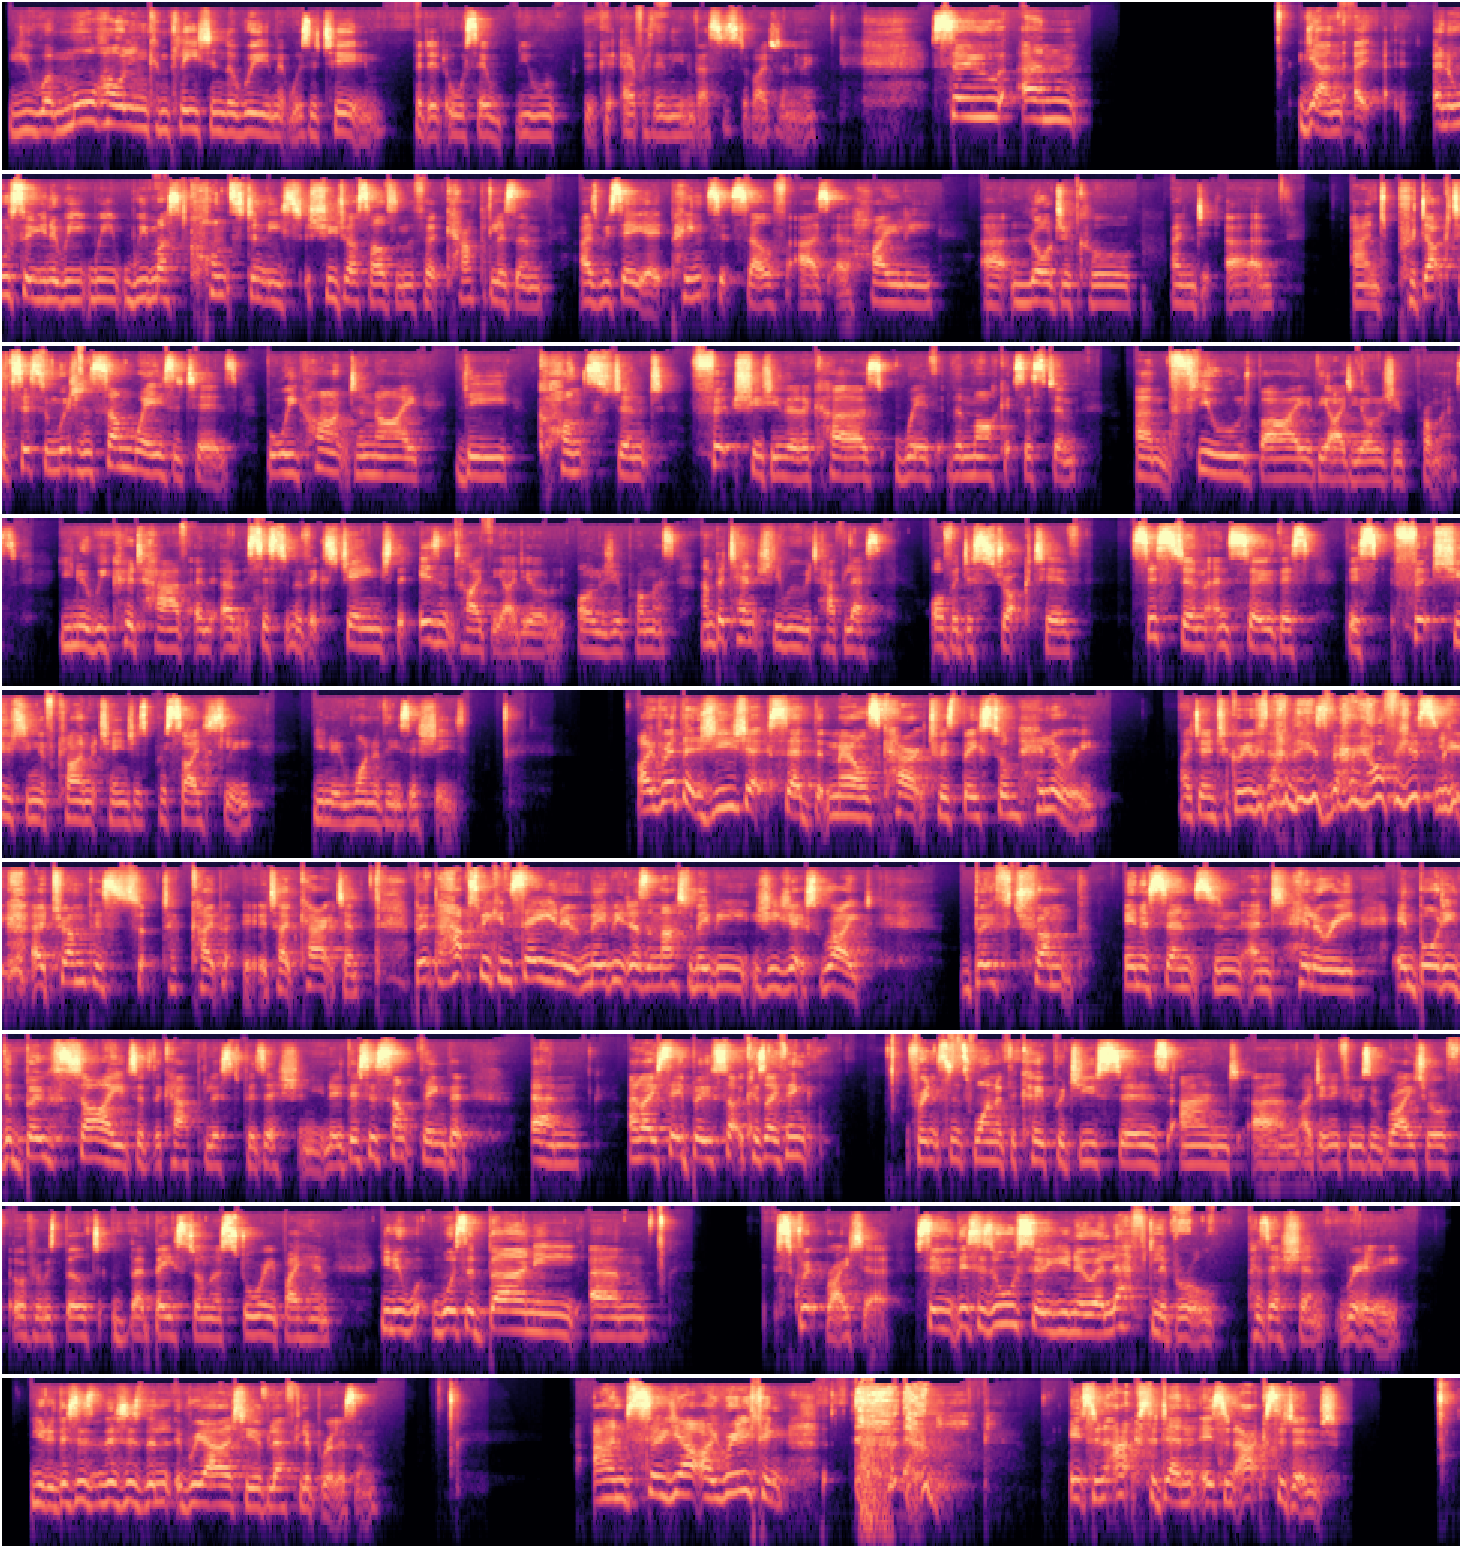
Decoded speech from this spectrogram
You were more whole and complete in the womb. It was a tomb, but it also, you look at everything, the universe is divided anyway. So, um, yeah, and, uh, and also, you know, we, we, we must constantly shoot ourselves in the foot. Capitalism, as we say, it paints itself as a highly uh, logical and um, and productive system, which in some ways it is, but we can't deny the constant foot shooting that occurs with the market system um, fueled by the ideology of promise. you know, we could have an, um, a system of exchange that isn't tied to the ideology of promise, and potentially we would have less of a destructive system. And so this this foot shooting of climate change is precisely, you know, one of these issues. I read that Zizek said that Meryl's character is based on Hillary. I don't agree with that. He's very obviously a Trumpist type, type character. But perhaps we can say, you know, maybe it doesn't matter. Maybe Zizek's right. Both Trump in a sense, and, and Hillary embody the both sides of the capitalist position. You know, this is something that, um, and I say both sides because I think, for instance, one of the co-producers, and um, I don't know if he was a writer or if, or if, it was built based on a story by him, you know, was a Bernie um, scriptwriter. So this is also, you know, a left liberal position, really. You know, this is this is the reality of left liberalism. And so, yeah, I really think it's an accident. It's an accident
